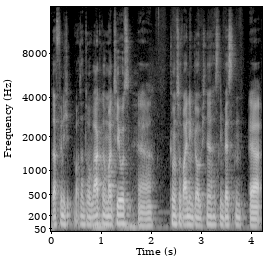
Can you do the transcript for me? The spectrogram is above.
da finde ich Sandro Wagner und Matthäus, ja, können wir uns auf einigen, glaube ich, ne? Das sind die besten ja.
